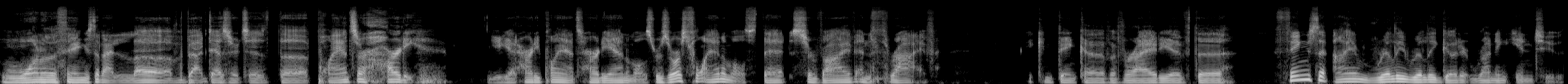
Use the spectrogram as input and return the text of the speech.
One of the things that I love about deserts is the plants are hardy. You get hardy plants, hardy animals, resourceful animals that survive and thrive. You can think of a variety of the things that I am really, really good at running into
